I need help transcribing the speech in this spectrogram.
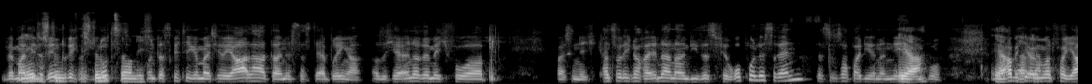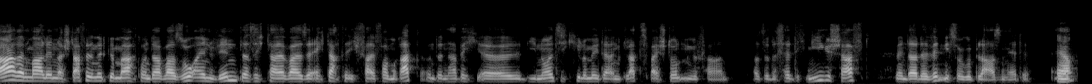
wenn man nee, den Wind stimmt, richtig nutzt und das richtige Material hat, dann ist das der Bringer. Also ich erinnere mich vor weiß ich nicht, kannst du dich noch erinnern an dieses Ferropolis-Rennen? Das ist auch bei dir in der Nähe ja. irgendwo. Da ja, habe ich ja, irgendwann vor Jahren mal in der Staffel mitgemacht und da war so ein Wind, dass ich teilweise echt dachte, ich falle vom Rad und dann habe ich äh, die 90 Kilometer in glatt zwei Stunden gefahren. Also das hätte ich nie geschafft, wenn da der Wind nicht so geblasen hätte. Ja.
